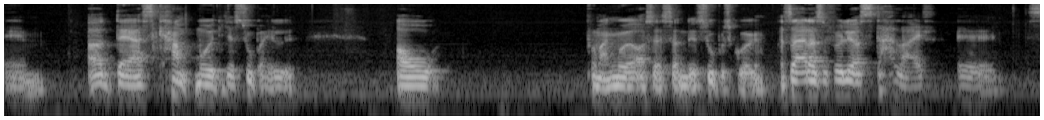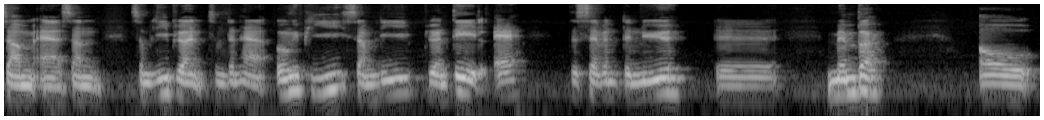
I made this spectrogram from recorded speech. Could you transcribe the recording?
øh, og deres kamp mod de her superhelte, og på mange måder også er sådan lidt superskurke. Og så er der selvfølgelig også Starlight, øh, som er sådan, som lige bliver en, som den her unge pige, som lige bliver en del af The Seven, den nye øh, member, og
